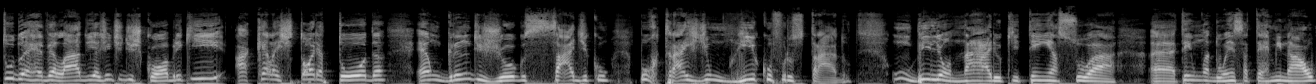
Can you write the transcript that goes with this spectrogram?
tudo é revelado e a gente descobre que aquela história toda é um grande jogo sádico por trás de um rico frustrado. Um bilionário que tem a sua. Uh, tem uma doença terminal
